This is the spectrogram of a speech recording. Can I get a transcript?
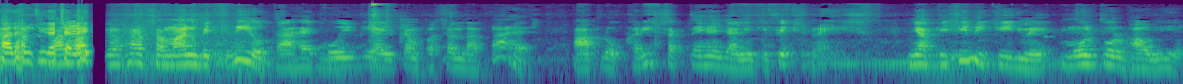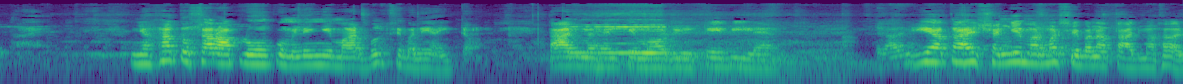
बाद हम सीधा चले यहाँ सामान बिक्री होता है कोई भी आइटम पसंद आता है आप लोग खरीद सकते हैं यानी कि फिक्स प्राइस या किसी भी चीज़ में मोल तोल भाव नहीं होता है। यहाँ तो सर आप लोगों को मिलेंगे मार्बल से बने आइटम ताजमहल के मॉडल टेबल है ये आता है संगे मरमर से बना ताजमहल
